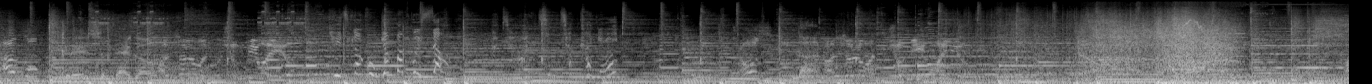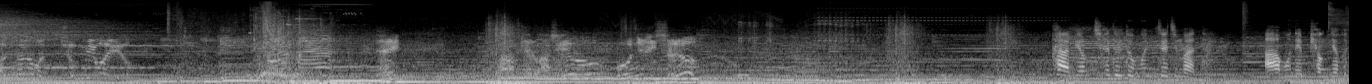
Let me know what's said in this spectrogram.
하고 그래서 내가 건설로봇 준비 완료. 기지가 공격받고 있어. 자, 침착하게. 좋습니다. 난 건설로봇 준비 완료. 감염체들도 문제지만 아문의 병력은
